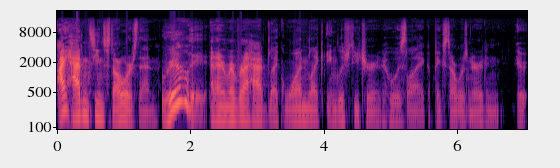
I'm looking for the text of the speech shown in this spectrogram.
I hadn't seen Star Wars then. Really? And I remember I had like one like English teacher who was like a big Star Wars nerd, and it,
